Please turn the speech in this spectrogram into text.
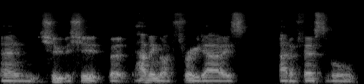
and shoot the shit. But having like three days at a festival,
